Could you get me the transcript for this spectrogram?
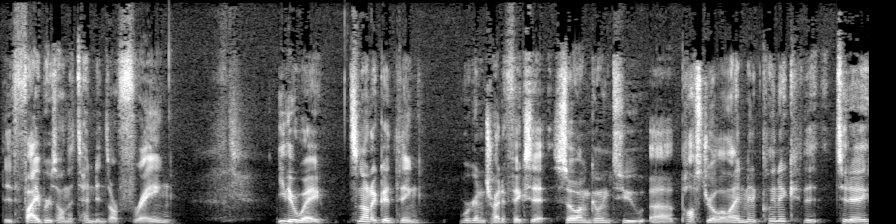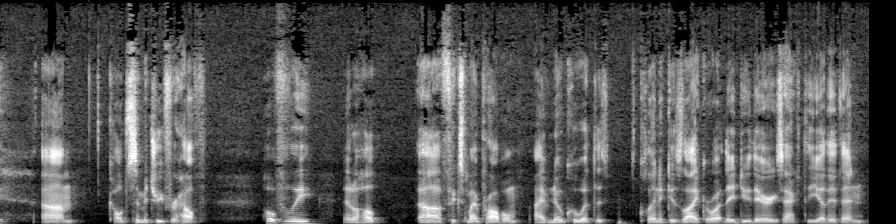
the fibers on the tendons are fraying. Either way, it's not a good thing we're going to try to fix it. So I'm going to a postural alignment clinic today um, called Symmetry for Health. Hopefully, it'll help uh, fix my problem. I have no clue what the clinic is like or what they do there exactly, other than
